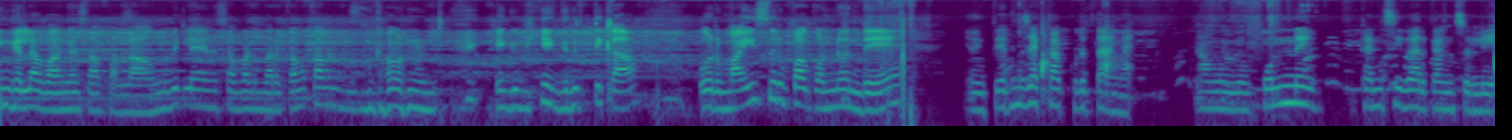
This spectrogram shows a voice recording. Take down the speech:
எங்கெல்லாம் வாங்க சாப்பிட்லாம். உங்கள் வீட்டில் என்ன சாப்பாடு மறக்காம கவனம் கவனம் எங்கள் வீ எங்கள் ரித்திகா ஒரு மைசூர்பா கொண்டு வந்து எனக்கு தெரிஞ்ச அக்கா கொடுத்தாங்க. அவங்க பொண்ணு கன்சீவாக இருக்காங்கன்னு சொல்லி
